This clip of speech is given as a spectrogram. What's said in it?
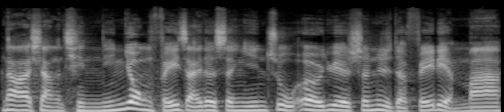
那想请您用肥宅的声音祝二月生日的肥脸妈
